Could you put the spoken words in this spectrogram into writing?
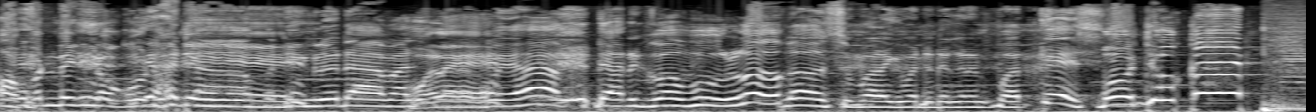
Opening dong udah Ya, opening dulu dah, Mas. Boleh. Dan gua buluk Lo semua lagi pada dengerin podcast. Bojokan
